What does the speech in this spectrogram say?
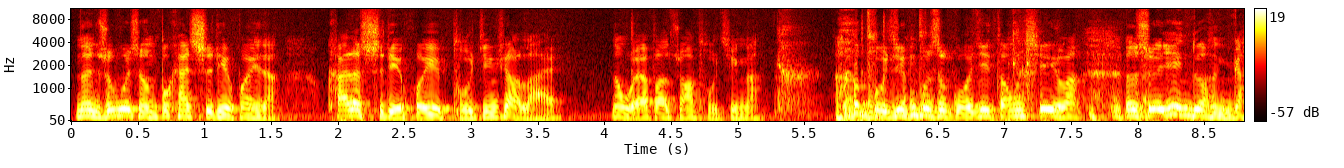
那你说为什么不开实体会议呢？开了实体会议，普京就要来，那我要不要抓普京啊？普京不是国际通气吗？那所以印度很尴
